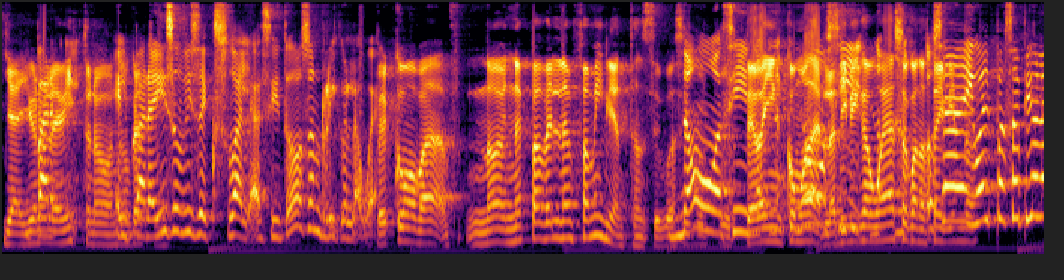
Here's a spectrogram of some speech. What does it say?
Ya, yo no la he visto, no. no el cacho. paraíso bisexual, así, todos son ricos la web. Pero es como para. No, no es para verla en familia, entonces. pues, así, No, porque sí. Te no, va a incomodar. no, la sí, típica no, weá esa cuando O estáis sea, viendo. igual pasa piola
